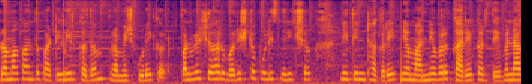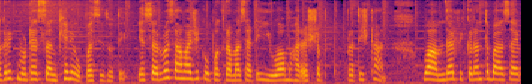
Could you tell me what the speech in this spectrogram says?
रमाकांत पाटील मीर कदम रमेश गुडेकर. पनवेल शहर वरिष्ठ पोलीस निरीक्षक नितीन ठाकरे अन्य मान्यवर कार्यकर्ते व नागरिक मोठ्या संख्येने उपस्थित होते. या सर्व सामाजिक उपक्रमासाठी युवा महाराष्ट्र प्रतिष्ठान व आमदार विक्रांत बाळासाहेब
